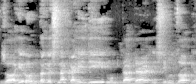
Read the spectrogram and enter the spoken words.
Zohirun tegesna kahiji mubtada isim zohir.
